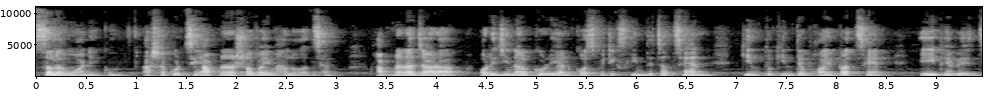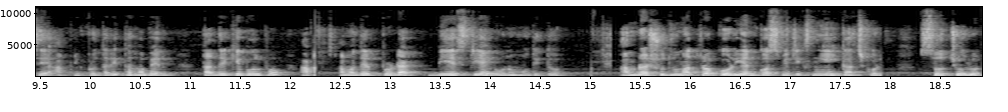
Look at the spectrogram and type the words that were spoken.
আসসালামু আলাইকুম। আশা করছি আপনারা সবাই ভালো আছেন। আপনারা যারা অরিজিনাল কোরিয়ান কসমেটিক্স কিনতে চাচ্ছেন, কিন্তু কিনতে ভয় পাচ্ছেন, এই ভেবে যে আপনি প্রতারিত হবেন, তাদেরকে বলব আমাদের প্রোডাক্ট বিএসটিআই অনুমোদিত। আমরা শুধুমাত্র কোরিয়ান কসমেটিক্স নিয়েই কাজ করি। সো চলুন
